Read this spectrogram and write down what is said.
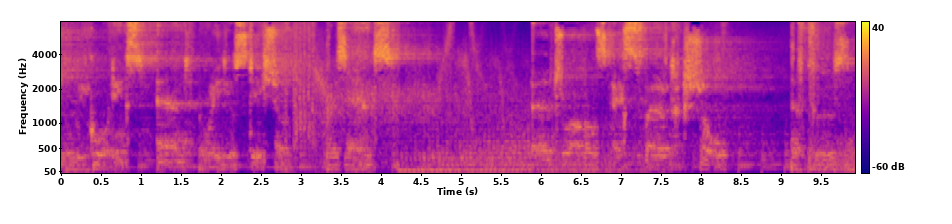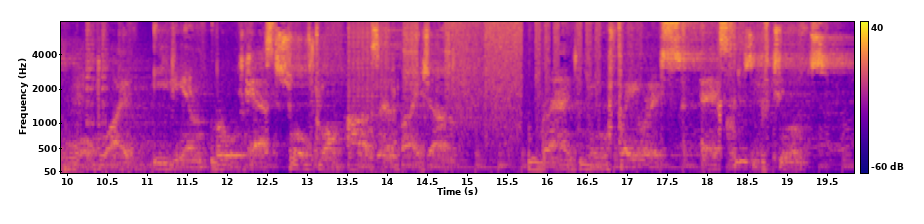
Recordings and Radio Station presents a Expert Show, the first worldwide EDM broadcast show from Azerbaijan. Brand new favorites, exclusive tunes.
